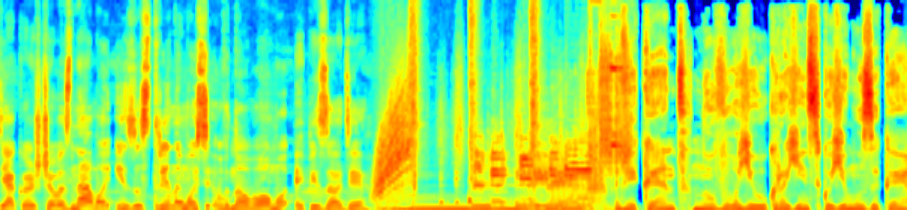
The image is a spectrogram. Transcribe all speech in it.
Дякую, що ви з нами, і зустрінемось в новому епізоді. Вікенд нової української музики.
